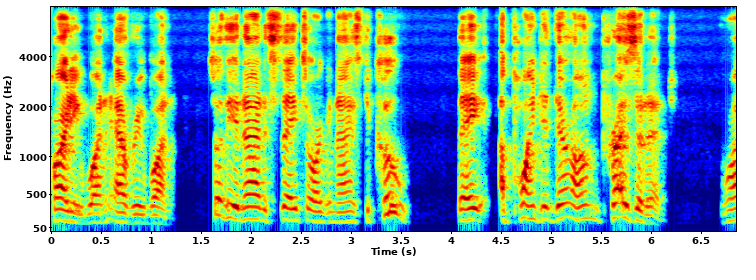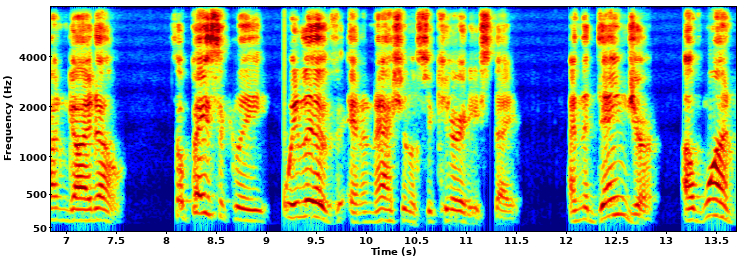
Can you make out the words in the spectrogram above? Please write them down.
party won every one. So the United States organized a coup. They appointed their own president, Juan Guaido. So basically, we live in a national security state, and the danger of one,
